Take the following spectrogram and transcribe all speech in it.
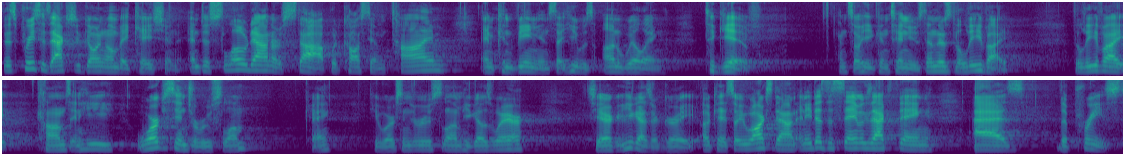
this priest is actually going on vacation, and to slow down or stop would cost him time and convenience that he was unwilling to give. And so he continues. Then there's the Levite. The Levite comes and he works in Jerusalem. Okay? He works in Jerusalem. He goes where? Jericho. You guys are great. Okay, so he walks down and he does the same exact thing as the priest.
